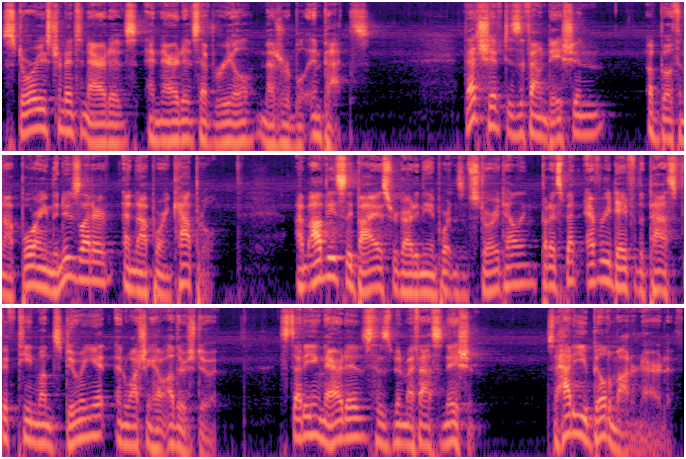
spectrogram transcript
Stories turn into narratives, and narratives have real, measurable impacts. That shift is the foundation of both Not Boring, the newsletter, and Not Boring Capital. I'm obviously biased regarding the importance of storytelling, but I've spent every day for the past 15 months doing it and watching how others do it. Studying narratives has been my fascination. So, how do you build a modern narrative?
